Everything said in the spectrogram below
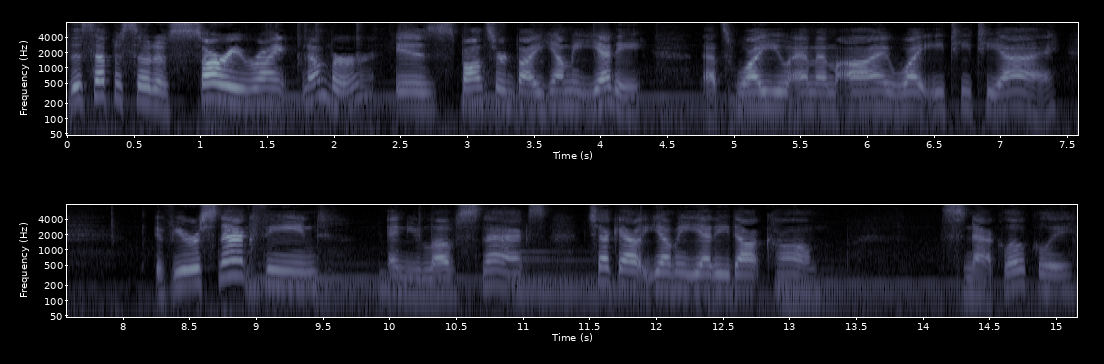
This episode of Sorry Right Number is sponsored by Yummy Yeti. That's Y U M M I Y E T T I. If you're a snack fiend and you love snacks, check out yummyyeti.com. Snack locally.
